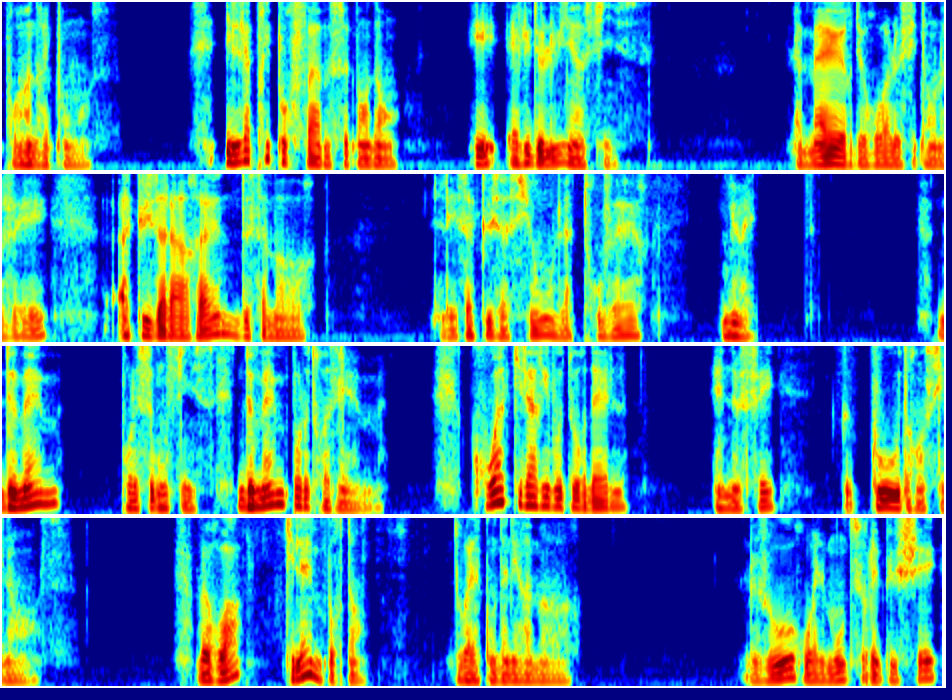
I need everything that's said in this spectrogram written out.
point de réponse. Il la prit pour femme cependant, et elle eut de lui un fils. La mère du roi le fit enlever, accusa la reine de sa mort. Les accusations la trouvèrent muette. De même, pour le second fils, de même pour le troisième. Quoi qu'il arrive autour d'elle, elle ne fait que coudre en silence. Le roi, qui l'aime pourtant, doit la condamner à mort. Le jour où elle monte sur le bûcher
